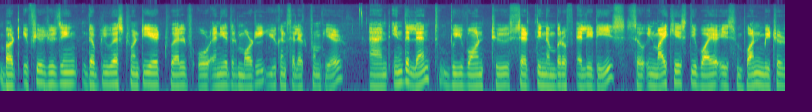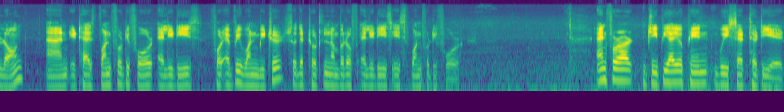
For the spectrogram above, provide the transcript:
but if you're using WS2812 or any other model you can select from here. And in the length we want to set the number of LEDs so in my case the wire is 1 meter long and it has 144 LEDs for every 1 meter. So the total number of LEDs is 144 and for our GPIO pin we set 38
